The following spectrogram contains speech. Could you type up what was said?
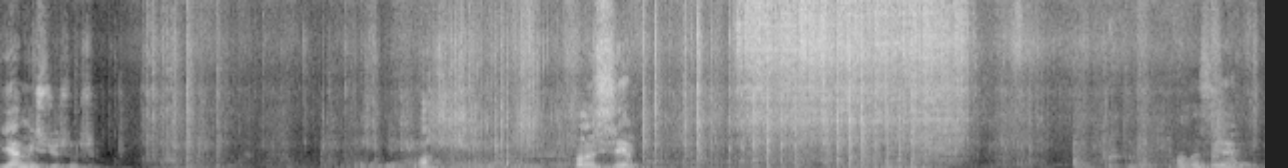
Yem mi istiyorsunuz? Al. Alın size yem. Alın size yem.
